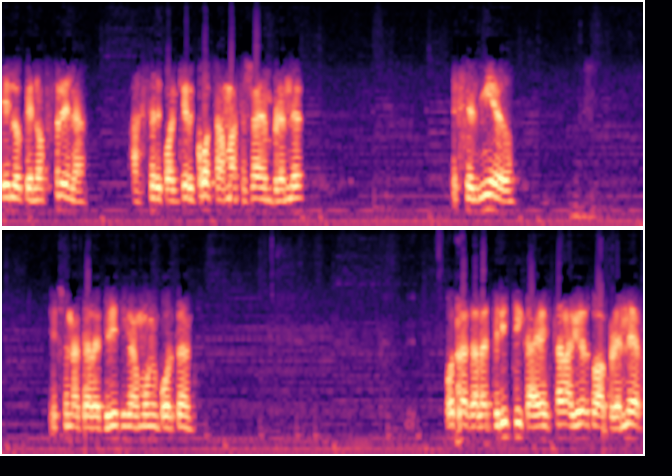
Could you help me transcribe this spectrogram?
Es lo que nos frena a hacer cualquier cosa más allá de emprender. Es el miedo. Es una característica muy importante. Otra característica es estar abierto a aprender,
